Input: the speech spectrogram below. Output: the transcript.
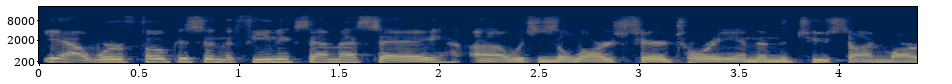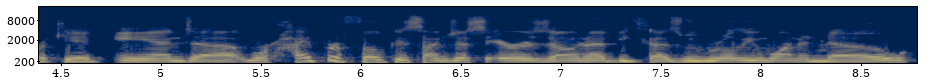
Yeah, we're focused in the Phoenix MSA, uh, which is a large territory, and then the Tucson market. And uh, we're hyper focused on just Arizona because we really want to know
